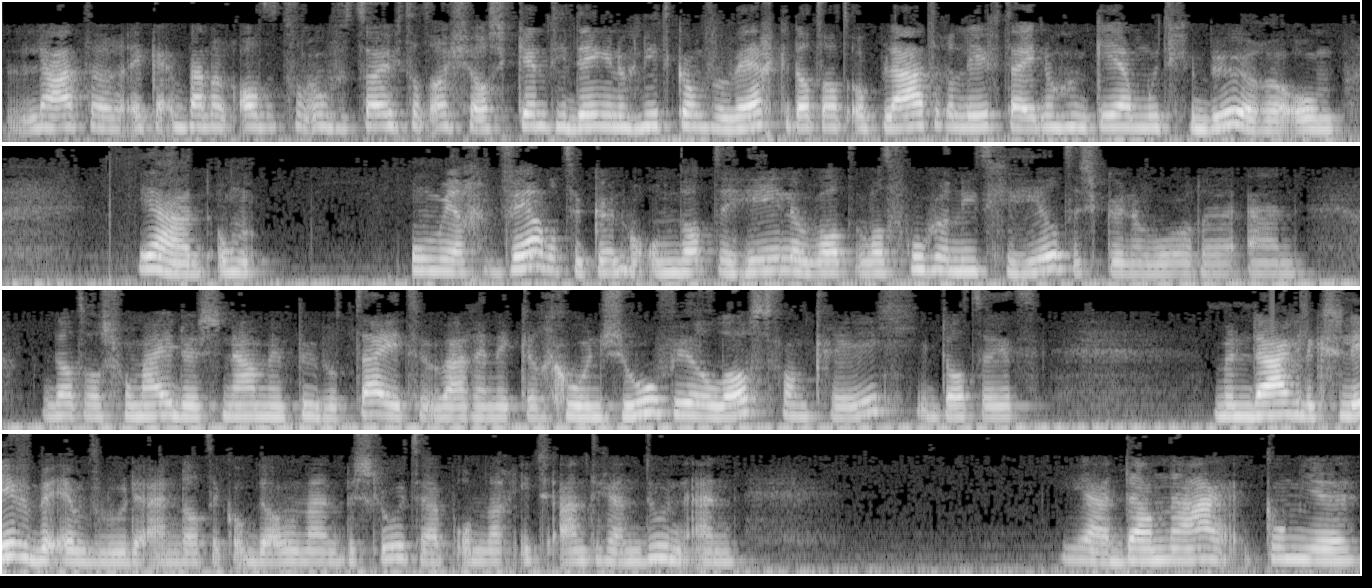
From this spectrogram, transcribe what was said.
later, ik ben er altijd van overtuigd dat als je als kind die dingen nog niet kan verwerken, dat dat op latere leeftijd nog een keer moet gebeuren. Om, ja, om, om weer verder te kunnen. Om dat te helen wat, wat vroeger niet geheeld is kunnen worden. En dat was voor mij dus na mijn puberteit, waarin ik er gewoon zoveel last van kreeg, dat het mijn dagelijks leven beïnvloedde. En dat ik op dat moment besloten heb om daar iets aan te gaan doen. En ja, daarna kom je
